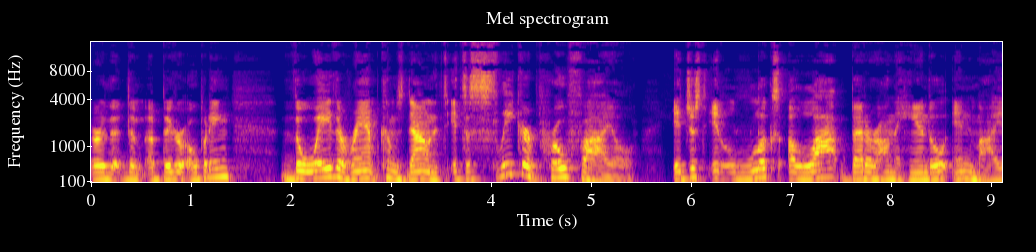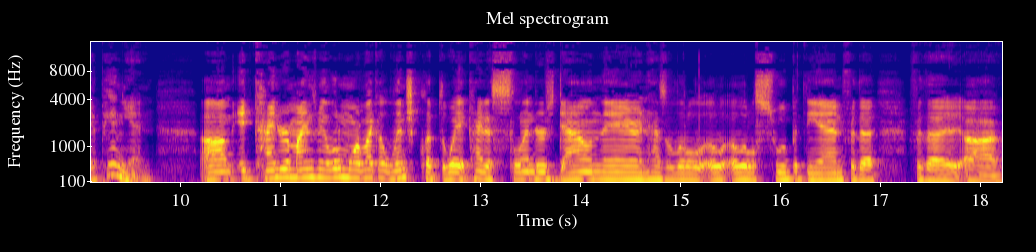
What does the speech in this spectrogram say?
or the, the a bigger opening, the way the ramp comes down, it's, it's a sleeker profile. It just, it looks a lot better on the handle, in my opinion. Um, it kind of reminds me a little more of like a Lynch clip, the way it kind of slenders down there and has a little a, a little swoop at the end for the for the uh,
